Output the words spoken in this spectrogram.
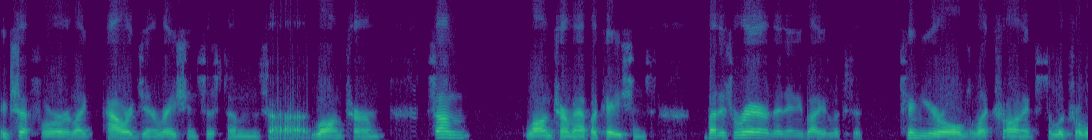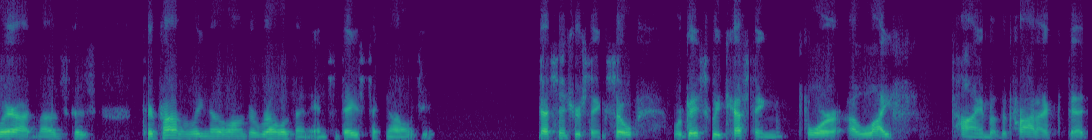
except for like power generation systems, uh, long-term, some long-term applications. But it's rare that anybody looks at 10-year-old electronics to look for wear-out modes because they're probably no longer relevant in today's technology. That's interesting. So we're basically testing for a lifetime of the product that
